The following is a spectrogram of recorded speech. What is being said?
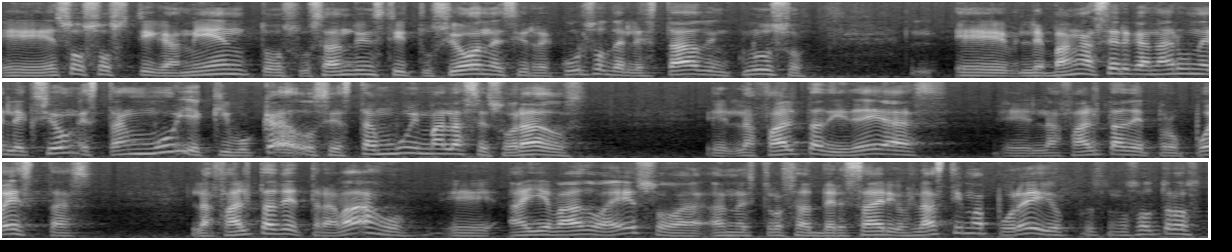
esos hostigamientos, usando instituciones y recursos del Estado incluso, eh, les van a hacer ganar una elección, están muy equivocados y están muy mal asesorados. Eh, la falta de ideas, eh, la falta de propuestas, la falta de trabajo ha llevado a eso, a, nuestros adversarios. Lástima por ello, pues nosotros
